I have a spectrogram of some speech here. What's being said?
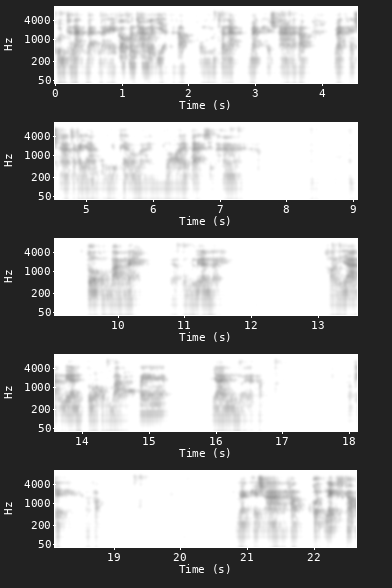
คุณถนัดแบบไหนก็ค่อนข้างละเอียดนะครับ ผมถนัด Mac HR นะครับ Mac HR จักรยานผมอยู่แค่ประมาณ 185ครับตัวผมบังไหมเดี๋ยวผมเลื่อนหน่อย ขออนุญาตเลื่อนตัวผมบังแป๊บย้ายมุมเลยนะครับ โอเคนะครับ Mac HR นะครับ กด next ครับ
